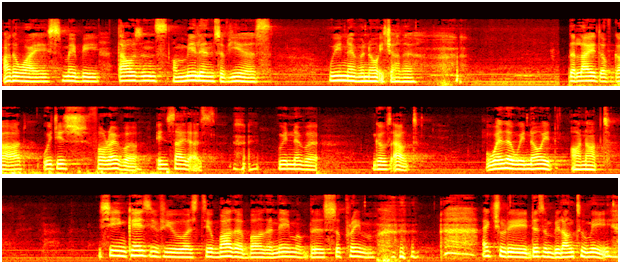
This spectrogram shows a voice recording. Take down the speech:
Otherwise, maybe thousands or millions of years, we never know each other. the light of God, which is forever inside us, we never goes out, whether we know it or not. See, in case if you are still bothered about the name of the Supreme, actually it doesn't belong to me.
